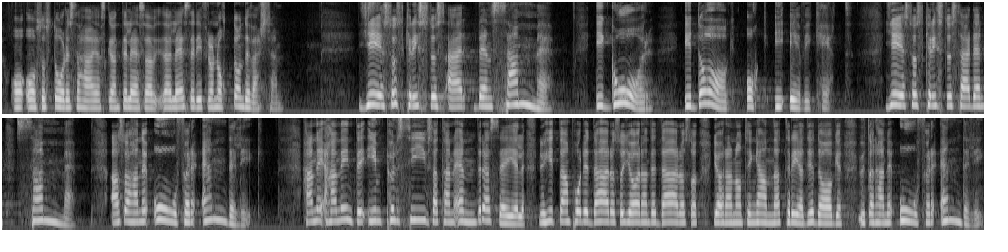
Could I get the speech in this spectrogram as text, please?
Och, och så står det så här, jag ska inte läsa, jag läser det från åttonde versen. Jesus Kristus är densamme igår, idag och i evighet. Jesus Kristus är densamme. Alltså han är oföränderlig. Han är, han är inte impulsiv så att han ändrar sig. Eller nu hittar han på det där och så gör han det där och så gör han någonting annat tredje dagen. Utan han är oföränderlig.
